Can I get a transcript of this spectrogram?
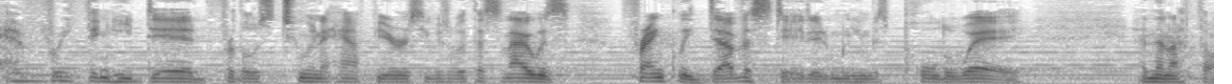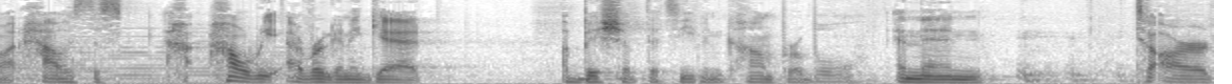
everything he did for those two and a half years he was with us. And I was frankly devastated when he was pulled away. And then I thought, how is this? How, how are we ever going to get a bishop that's even comparable? And then, to our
